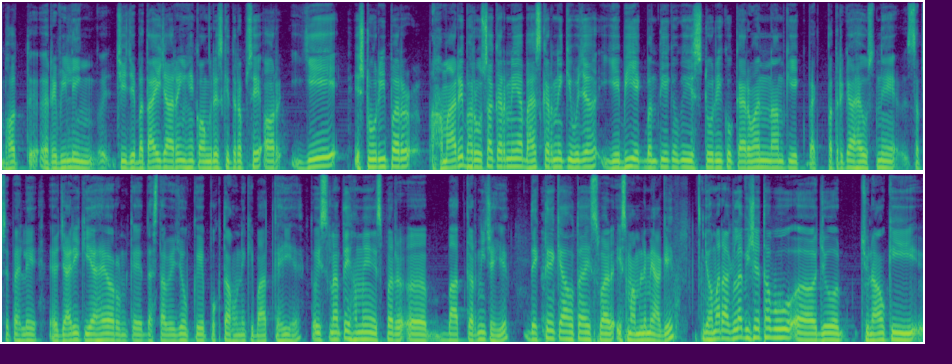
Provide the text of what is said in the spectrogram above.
बहुत रिवीलिंग चीज़ें बताई जा रही हैं कांग्रेस की तरफ़ से, और ये स्टोरी पर हमारे भरोसा करने या बहस करने की वजह ये भी एक बनती है, क्योंकि इस स्टोरी को कैरवान नाम की एक पत्रिका है, उसने सबसे पहले जारी किया है और उनके दस्तावेजों के पुख्ता होने की बात कही है। तो इस नाते हमें इस पर बात करनी चाहिए। देखते हैं क्या होता है इस बार, इस मामले में आगे। जो हमारा अगला विषय था वो जो चुनाव की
